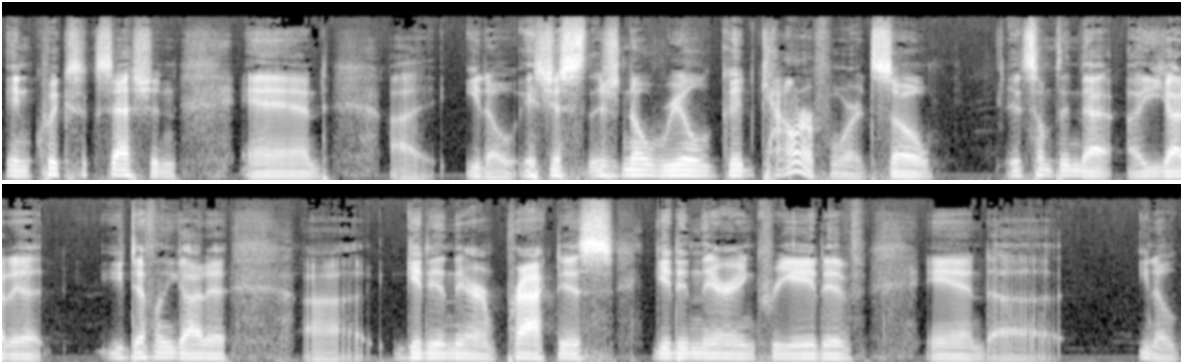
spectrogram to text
in quick succession. And uh, you know it's just there's no real good counter for it. So it's something that uh, you gotta you definitely gotta uh, get in there and practice get in there and creative and uh, you know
